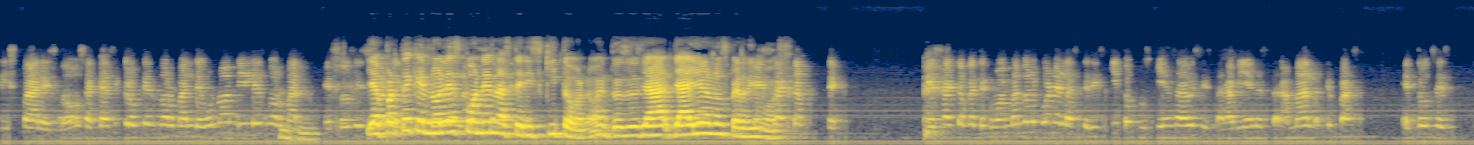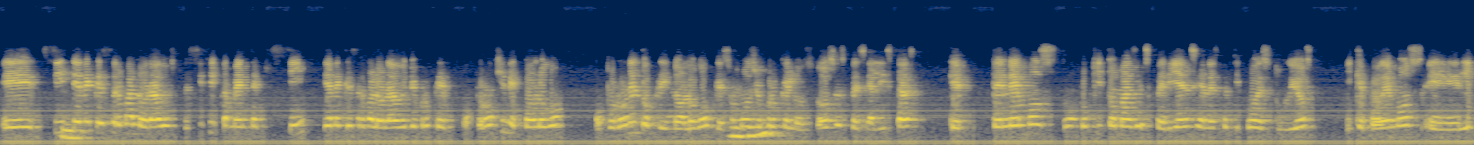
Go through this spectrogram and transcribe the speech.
dispares, ¿no? O sea, casi creo que es normal, de uno a mil es normal. y aparte que no les ponen asterisquito, ¿no? Entonces ya, ya ellos nos perdimos. Exactamente. Exactamente, como además no le ponen el asterisquito, pues quién sabe si estará bien, estará mal, lo que pasa. Entonces, eh, sí tiene que ser valorado específicamente aquí, sí tiene que ser valorado, yo creo que por un ginecólogo o por un que somos yo creo que los dos especialistas que tenemos un poquito más de experiencia en este tipo de estudios y que podemos eh,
